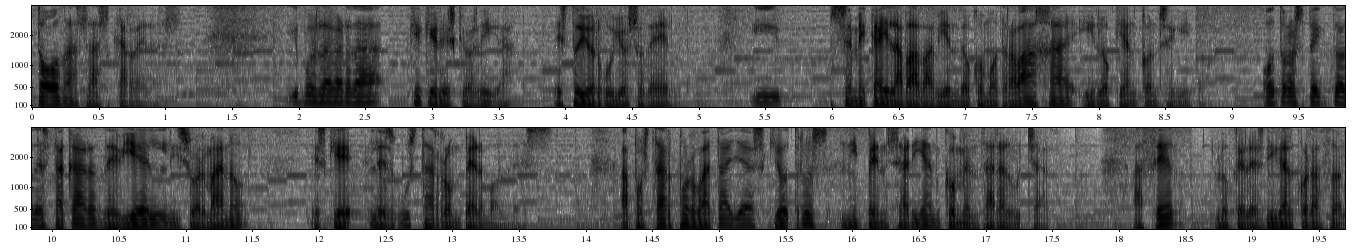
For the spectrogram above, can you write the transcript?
todas las carreras. Y pues la verdad, ¿qué queréis que os diga? Estoy orgulloso de él. Y se me cae la baba viendo cómo trabaja y lo que han conseguido. Otro aspecto a destacar de Biel y su hermano es que les gusta romper moldes, apostar por batallas que otros ni pensarían comenzar a luchar, hacer lo que les diga el corazón,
